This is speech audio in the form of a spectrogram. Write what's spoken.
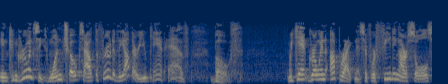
incongruencies. One chokes out the fruit of the other. You can't have both. We can't grow in uprightness if we're feeding our souls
